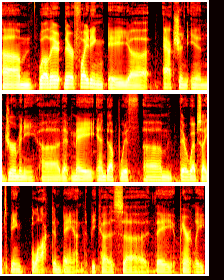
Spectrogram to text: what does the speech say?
Um, well, they're they're fighting a uh, action in Germany uh, that may end up with um, their websites being blocked and banned because uh, they apparently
